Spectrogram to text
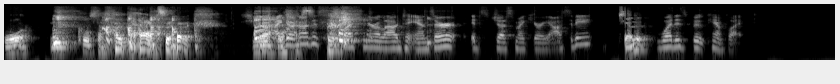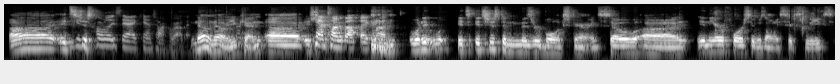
war, cool stuff like that. So, yeah, I don't know if this is a question you're allowed to answer. It's just my curiosity. send it. What is boot camp like? Uh, it's you can just totally say I can't talk about it. no, no. You can. Uh, it's Can't talk about Fight Club. what it it's it's just a miserable experience. So uh, in the Air Force, it was only six weeks,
